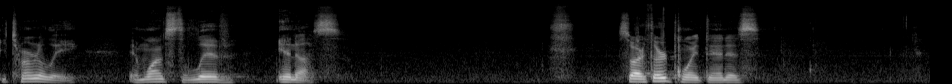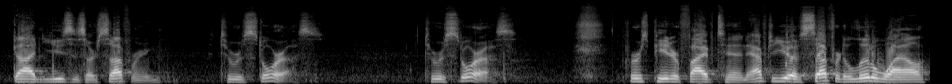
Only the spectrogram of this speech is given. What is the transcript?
eternally and wants to live in us. So, our third point then is God uses our suffering to restore us to restore us. 1 Peter 5:10 After you have suffered a little while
